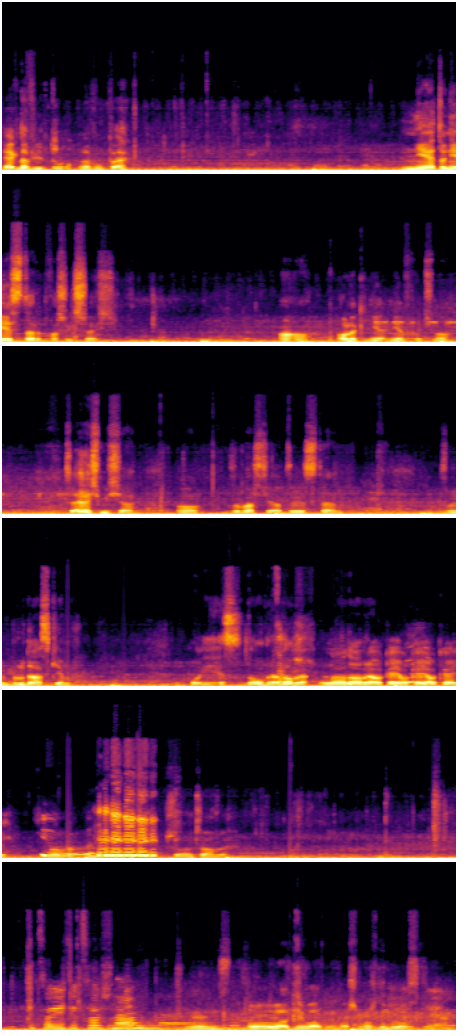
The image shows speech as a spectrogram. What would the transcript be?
Jak na, Wirtu, na WP? Nie, to nie jest Star 266. O, o, Olek, nie, nie wchodź, no. Cześć, misia. O, zobaczcie, a tu jest ten. Z moim brudaskiem. O jest, dobra, dobra. No dobra, okej, okej, okej. Dobra, przełączamy. I co, jedzie coś nam? Nie, nic. O, ładnie, ładnie, masz, masz Dąbrowski. Jedzie.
